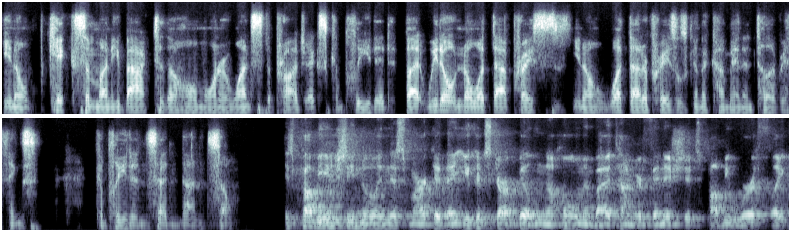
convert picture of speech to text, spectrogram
you know kick some money back to the homeowner once the project's completed. But we don't know what that price you know what that appraisal is going to come in until everything's completed and said and done so it's probably interesting knowing this market that you could start building a home and by the time you're finished it's probably worth like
